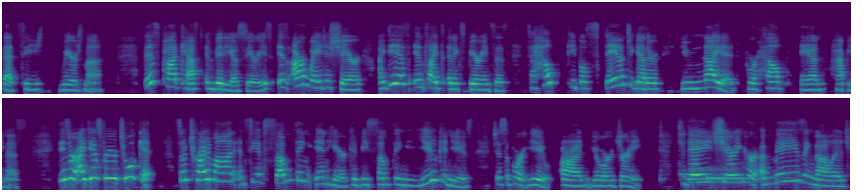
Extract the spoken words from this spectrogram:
Betsy Wiersma. This podcast and video series is our way to share ideas, insights, and experiences to help people stand together united for health and happiness. These are ideas for your toolkit. So try them on and see if something in here could be something you can use to support you on your journey. Today, sharing her amazing knowledge,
